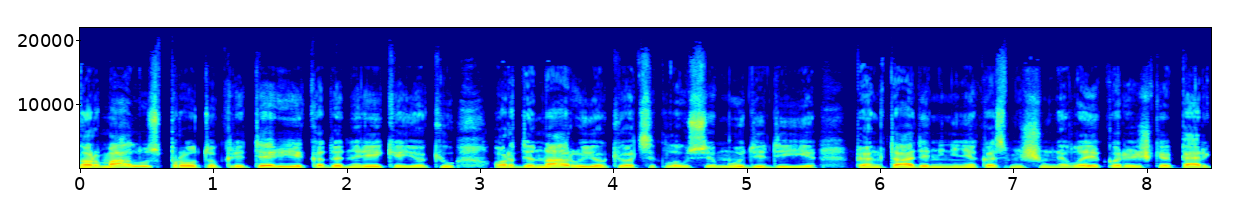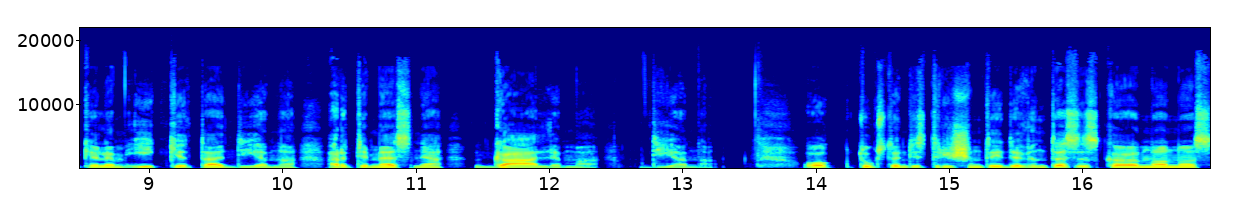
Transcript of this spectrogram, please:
Normalūs proto kriterijai, kada nereikia jokių ordinarų, jokių atsiklausimų, didįjį penktadienį niekas mišių nelaiko, reiškia perkeliam į kitą dieną, artimesnę galimą dieną. O 1309 kanonas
